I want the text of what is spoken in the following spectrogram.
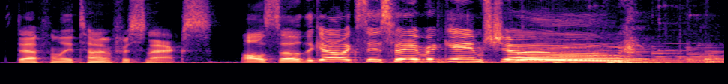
It's definitely time for snacks. Also, the galaxy's favorite game show.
